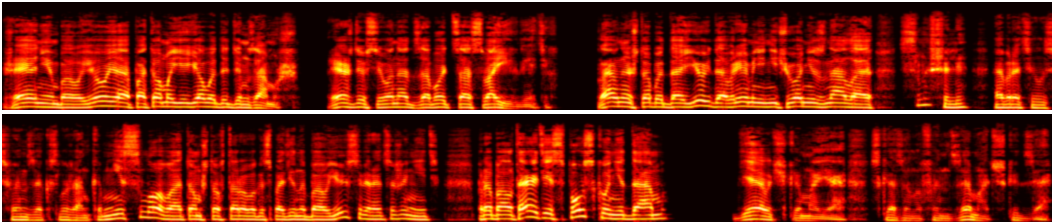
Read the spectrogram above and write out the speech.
«Женим Баоюя, а потом и ее выдадим замуж. Прежде всего надо заботиться о своих детях. Главное, чтобы Даюй до времени ничего не знала. — Слышали? — обратилась Фэнзе к служанкам. — Ни слова о том, что второго господина Баоюй собираются женить. Проболтайтесь, спуску не дам. — Девочка моя, — сказала Фэнзе матушка Дзя,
